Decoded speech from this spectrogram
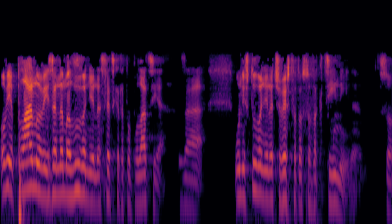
овие планови за намалување на светската популација, за уништување на човештвото со вакцини, со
